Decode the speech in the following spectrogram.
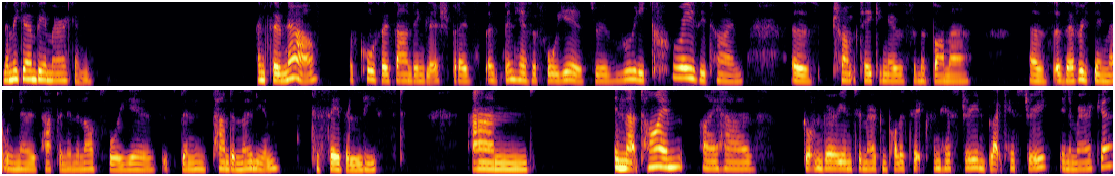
Let me go and be American. And so now of course, I sound English, but I've I've been here for four years through a really crazy time of Trump taking over from Obama, of of everything that we know has happened in the last four years. It's been pandemonium, to say the least. And in that time, I have gotten very into American politics and history and Black history in America,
